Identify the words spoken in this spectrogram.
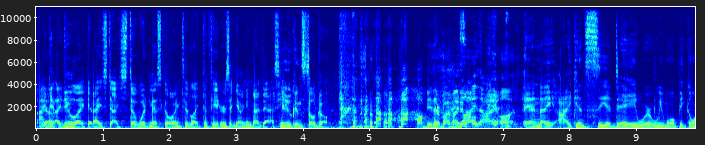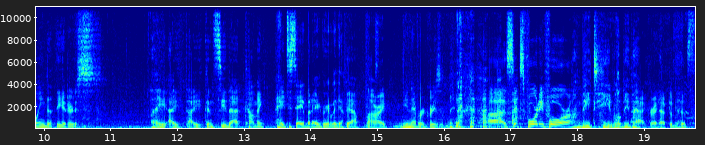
I, do, I do like it. I, st- I still would miss going to like the theaters at Yonge and Dundas. You can still go. I'll be there by You know, myself. I, I, uh, and I, I can see a day where we won't be going to theaters. I, I, I can see that coming. I hate to say it, but I agree with you. Yeah. All right. He never agrees with me. Uh, 644 on BT. We'll be back right after this.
